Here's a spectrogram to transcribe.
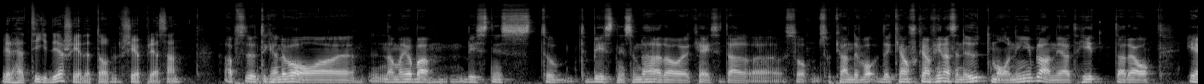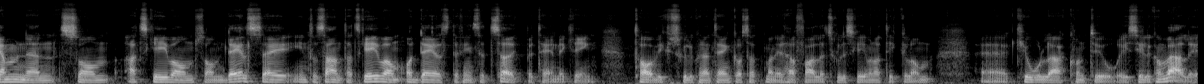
i det här tidiga skedet av köpresan? Absolut, det kan det vara. När man jobbar business to, to business som det här då caset där så, så kan det, vara, det kanske kan finnas en utmaning ibland i att hitta då ämnen som att skriva om som dels är intressant att skriva om och dels det finns ett sökbeteende kring. Ta, vi skulle kunna tänka oss att man i det här fallet skulle skriva en artikel om eh, coola kontor i Silicon Valley.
